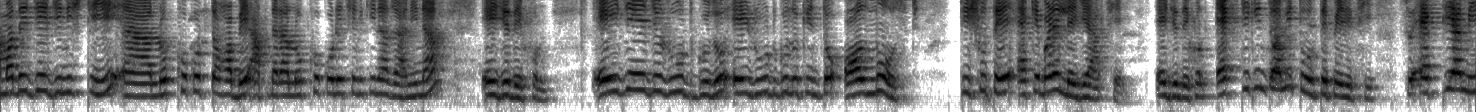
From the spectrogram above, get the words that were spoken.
আমাদের যে জিনিসটি লক্ষ্য করতে হবে, আপনারা লক্ষ্য করেছেন কি না জানি না। এই যে দেখুন, এই যে যে রুটগুলো, এই রুটগুলো কিন্তু অলমোস্ট টিস্যুতে একেবারে লেগে আছে। এই যে দেখুন, একটি কিন্তু আমি তুলতে পেরেছি। সো, একটি আমি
